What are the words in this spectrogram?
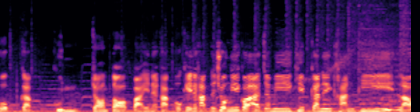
พบกับ คุณจอมต่อไปนะครับ โอเคนะครับ ในช่วงนี้ก็อาจจะมีคลิปการแข่งขันที่เรา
